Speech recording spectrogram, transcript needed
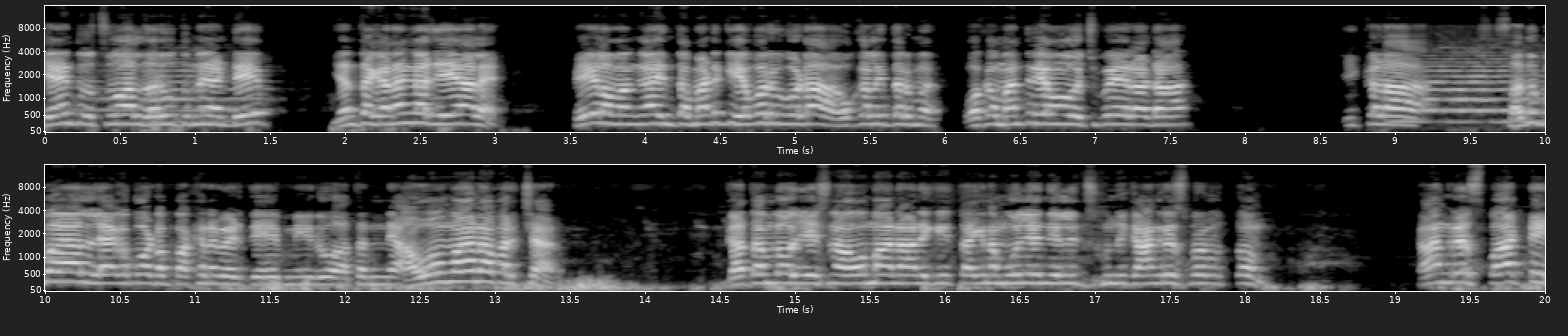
జయంతి ఉత్సవాలు జరుగుతున్నాయంటే ఎంత ఘనంగా చేయాలి? పేలవంగా ఇంత మటుకు ఎవరు కూడా ఒకరిద్దరు ఒక మంత్రి ఏమో వచ్చిపోయారట. ఇక్కడ సదుపాయాలు లేకపోవడం పక్కన పెడితే మీరు అతన్ని అవమానపరిచారు. గతంలో చేసిన అవమానానికి తగిన మూల్యం చెల్లించుకుంది కాంగ్రెస్ ప్రభుత్వం. కాంగ్రెస్ పార్టీ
